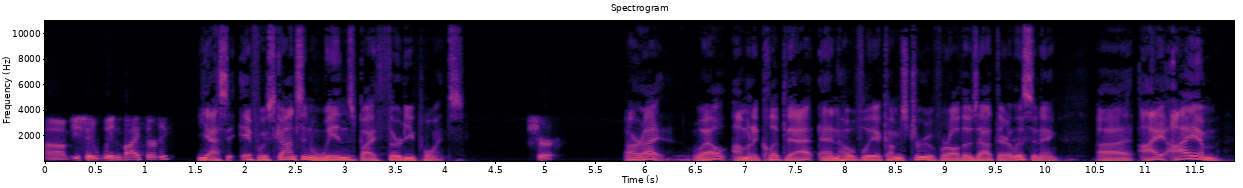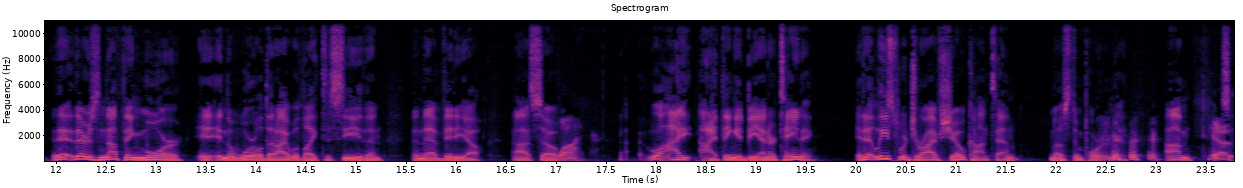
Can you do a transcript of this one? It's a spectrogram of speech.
um, you say win by thirty. Yes, if Wisconsin wins by thirty points. All right. Well, I'm going to clip that, and hopefully it comes true for all those out there listening. Uh, I I am. There's nothing more in, in, the world that I would like to see than than that video. Uh, so why? Well, I I think it'd be entertaining. It at least would drive show content. Most importantly, um, yeah. So,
